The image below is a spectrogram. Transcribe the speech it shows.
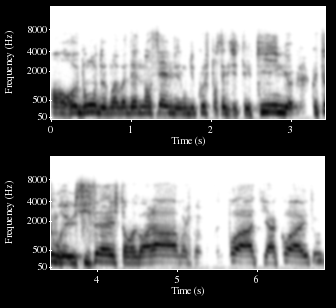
en rebond de moi événementiel. Donc du coup, je pensais que j'étais le king, que tout me réussissait. J'étais en mode voilà, moi je boîte, il y a quoi et tout.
